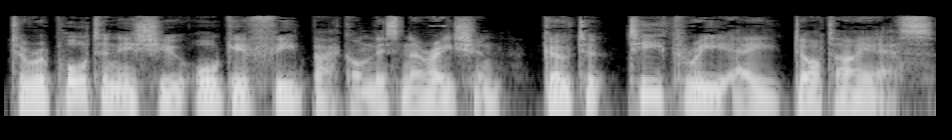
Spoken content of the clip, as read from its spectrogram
To report an issue or give feedback on this narration, go to t3a.is.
